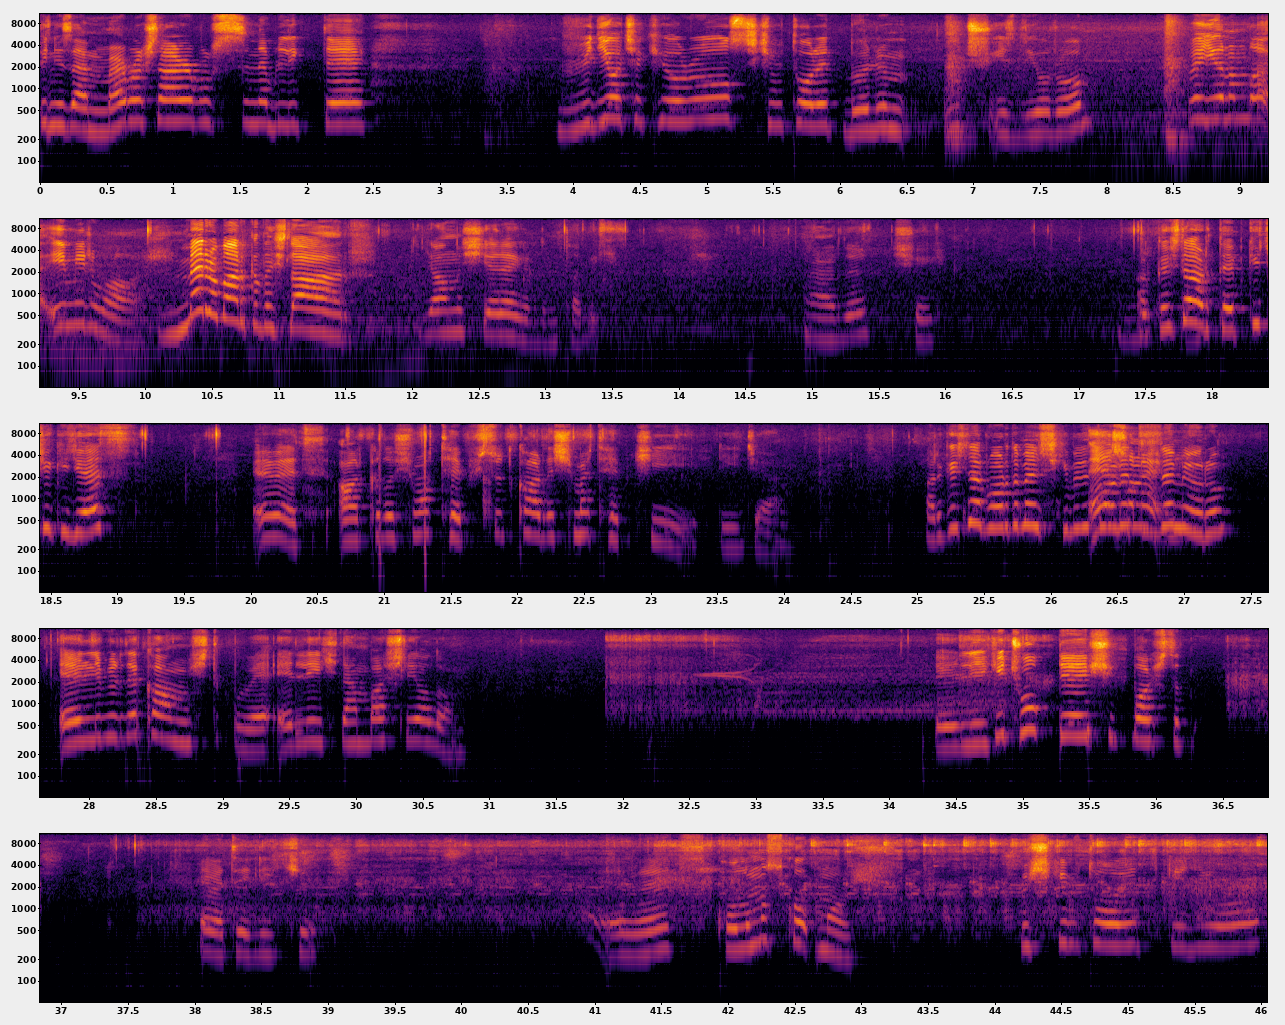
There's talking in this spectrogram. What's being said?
Hepinize merhaba arkadaşlar. Bu sizinle birlikte video çekiyoruz. Şikimi Tuvalet bölüm 3 izliyorum. Ve yanımda Emir var. Merhaba arkadaşlar. Yanlış yere girdim tabii ki. Nerede? Şey. Arkadaşlar tepki çekeceğiz. Evet. Arkadaşıma tepki, süt kardeşime tepki diyeceğim. Arkadaşlar bu arada ben Şikibili En Tuvalet son- izlemiyorum. 51'de kalmıştık ve 52'den başlayalım. 52 çok değişik başladı. Evet 52. Evet kolumuz kopmuş. Kuş gibi tuvalet geliyor.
